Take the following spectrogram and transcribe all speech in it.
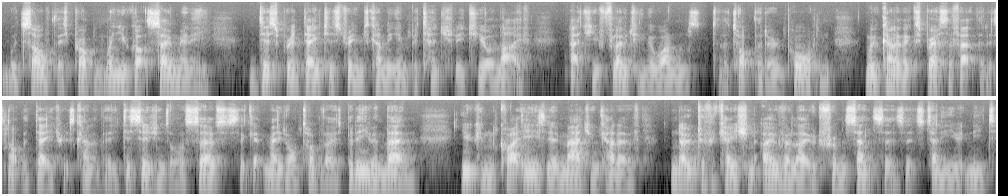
would solve this problem when you've got so many disparate data streams coming in potentially to your life. Actually, floating the ones to the top that are important. We've kind of expressed the fact that it's not the data, it's kind of the decisions or the services that get made on top of those. But even then, you can quite easily imagine kind of notification overload from sensors that's telling you it needs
